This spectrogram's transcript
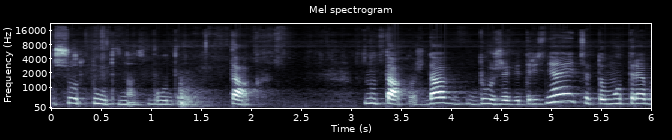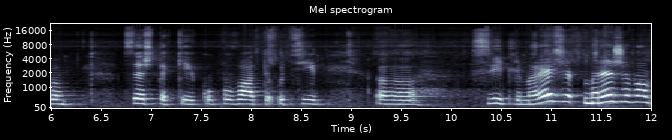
Що тут в нас буде? Так. Ну, також да, дуже відрізняється, тому треба все ж таки купувати оці е, світлі мережі, мережева,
